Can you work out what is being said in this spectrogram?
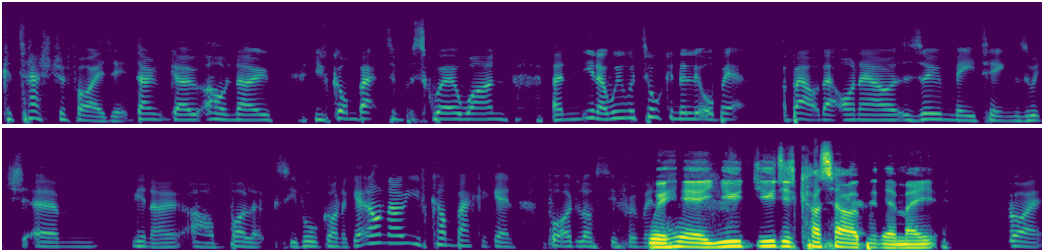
catastrophize it. Don't go. Oh no, you've gone back to square one. And you know, we were talking a little bit about that on our Zoom meetings, which um, you know, oh bollocks, you've all gone again. Oh no, you've come back again. Thought I'd lost you for a minute. We're here. You you did cut out Yeah. a bit there, mate. Right.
